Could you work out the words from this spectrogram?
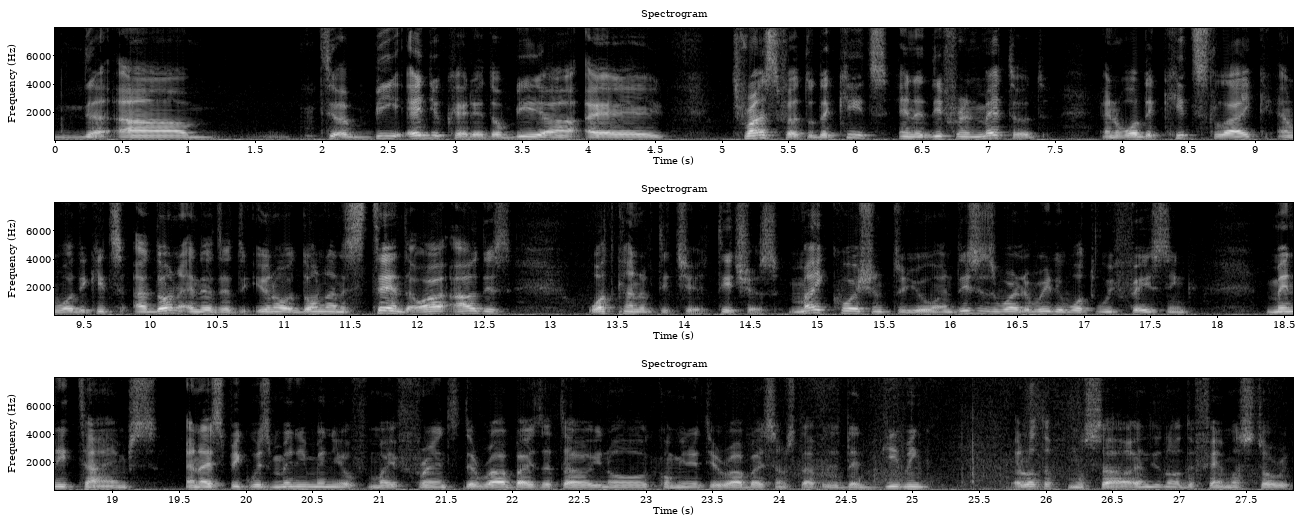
The, um, to be educated or be a, a transfer to the kids in a different method and what the kids like and what the kids I don't and that you know don't understand how, how, this what kind of teacher, teachers. My question to you and this is what really what we're facing many times and I speak with many many of my friends the rabbis that are you know community rabbis and stuff that giving a lot of musar and you know the famous story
